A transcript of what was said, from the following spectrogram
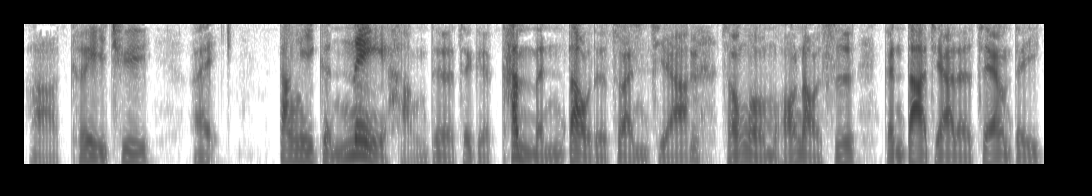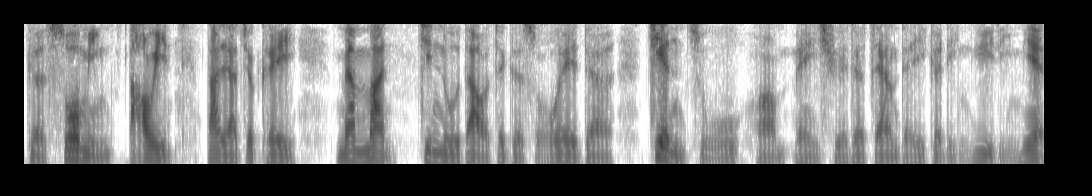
啊可以去哎。当一个内行的这个看门道的专家，从我们黄老师跟大家的这样的一个说明导引，大家就可以慢慢进入到这个所谓的建筑啊美学的这样的一个领域里面。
